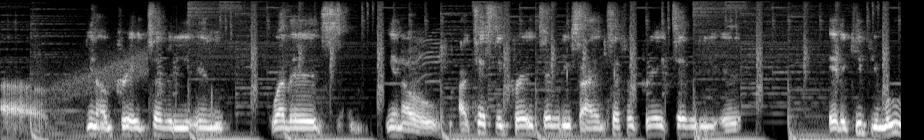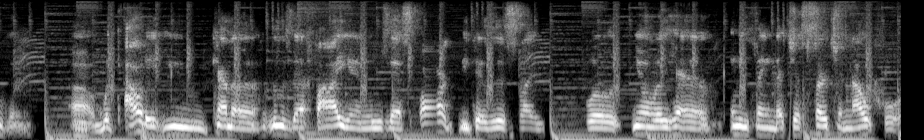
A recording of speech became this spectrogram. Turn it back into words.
uh, you know, creativity in whether it's, you know, artistic creativity, scientific creativity, it, it'll keep you moving. Um, without it, you kind of lose that fire and lose that spark because it's like, well, you don't really have anything that you're searching out for.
